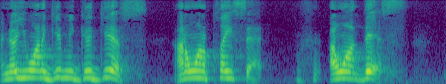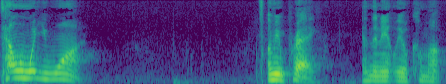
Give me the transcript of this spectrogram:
I know you want to give me good gifts. I don't want a playset. I want this. Tell him what you want. Let me pray, and then Antley will come up.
